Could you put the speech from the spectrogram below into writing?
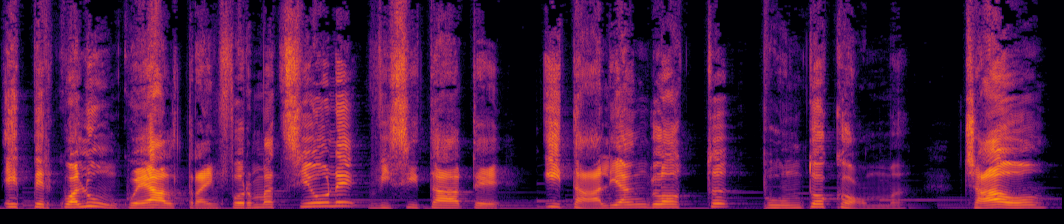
E per qualunque altra informazione visitate italianglot.com. Ciao!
